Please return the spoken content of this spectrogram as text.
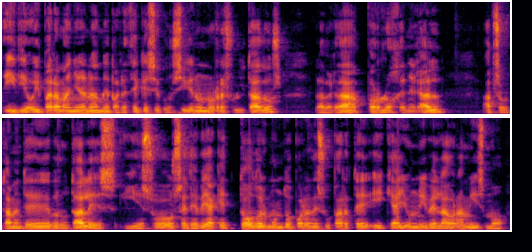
y de hoy para mañana, me parece que se consiguen unos resultados, la verdad, por lo general, absolutamente brutales. Y eso se debe a que todo el mundo pone de su parte y que hay un nivel ahora mismo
